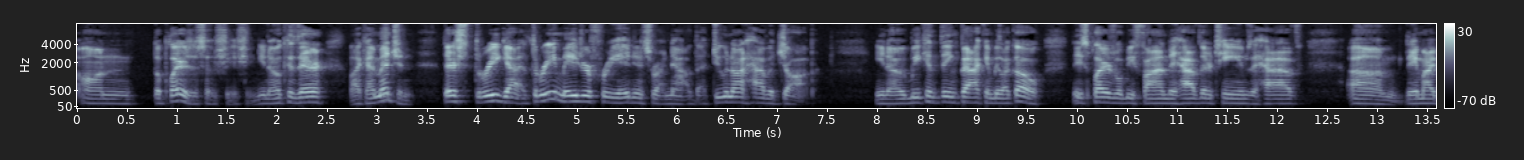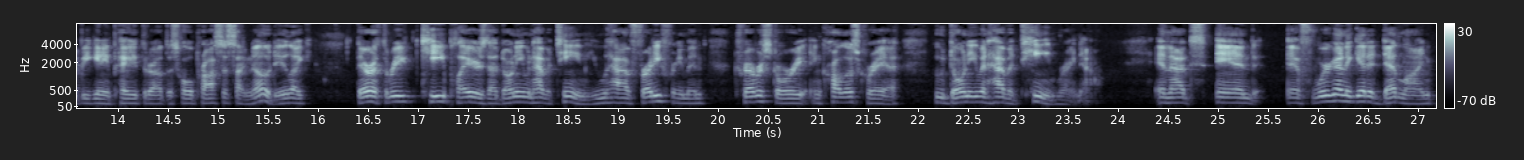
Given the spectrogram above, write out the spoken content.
on the Players Association, you know, because they're like I mentioned, there's three guys, three major free agents right now that do not have a job. You know, we can think back and be like, oh, these players will be fine. They have their teams. They have, um, they might be getting paid throughout this whole process. Like, no, dude, like there are three key players that don't even have a team. You have Freddie Freeman, Trevor Story, and Carlos Correa, who don't even have a team right now. And that's and if we're gonna get a deadline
